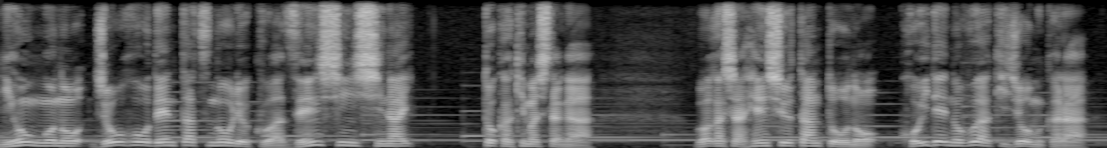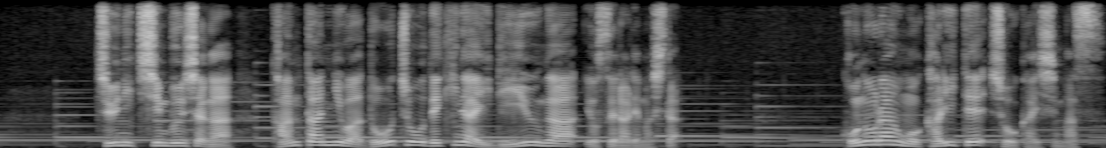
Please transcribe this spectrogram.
日本語の情報伝達能力は前進しないと書きましたが我が社編集担当の小出信明常務から中日新聞社が簡単には同調できない理由が寄せられました。この欄を借りて紹介します。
